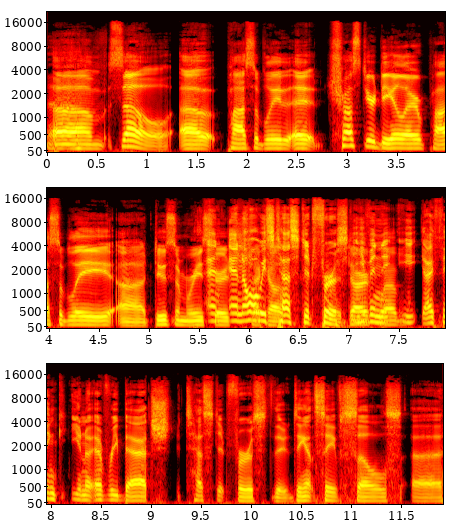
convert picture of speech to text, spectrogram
Um, so uh, possibly uh, trust your dealer. Possibly uh, do some research and, and always test it first. Even e- I think you know every batch test it first. The DanceSafe sells uh,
